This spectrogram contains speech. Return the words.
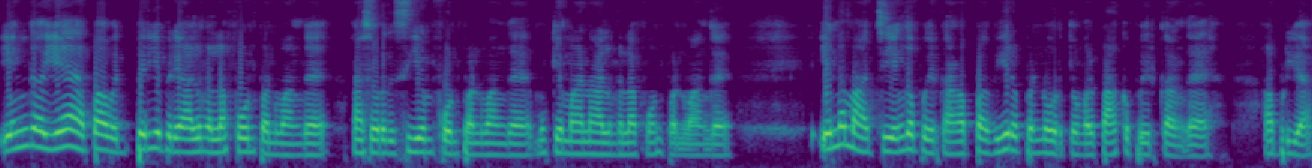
எங்கள் ஏன் அப்பா பெரிய பெரிய ஆளுங்கள்லாம் ஃபோன் பண்ணுவாங்க? நான் சொல்கிறது சிஎம் ஃபோன் பண்ணுவாங்க. முக்கியமான ஆளுங்கள்லாம் ஃபோன் பண்ணுவாங்க. என்னம்மா ஆச்சு? எங்கே போயிருக்காங்க? அப்பா வீரப்பன்னு ஒருத்தவங்களை பார்க்க போயிருக்காங்க. அப்படியா?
